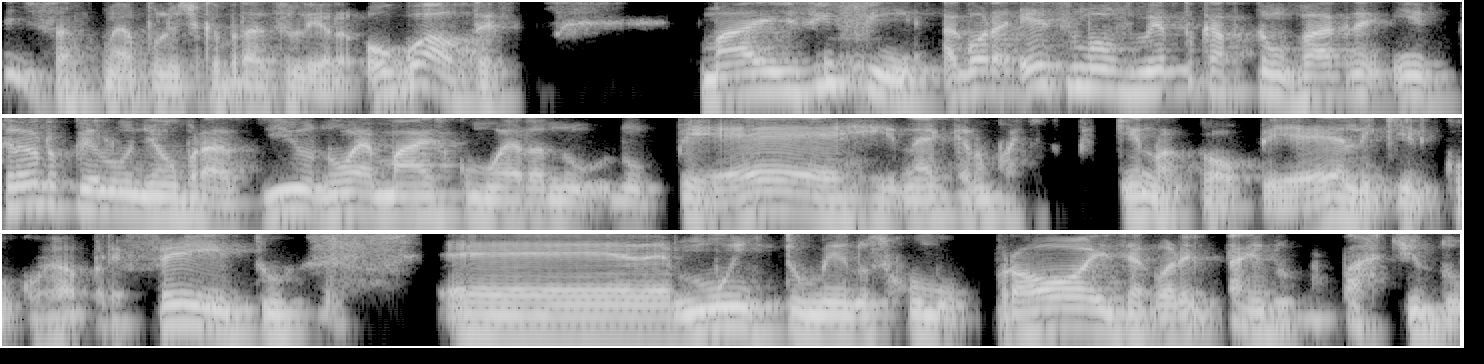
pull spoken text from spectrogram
A gente sabe como é a política brasileira. Ô, Walter, mas, enfim, agora esse movimento do Capitão Wagner entrando pela União Brasil não é mais como era no, no PR, né, que era um partido pequeno, atual PL, que ele concorreu a prefeito, é, muito menos como o PROS, agora ele está indo para um partido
